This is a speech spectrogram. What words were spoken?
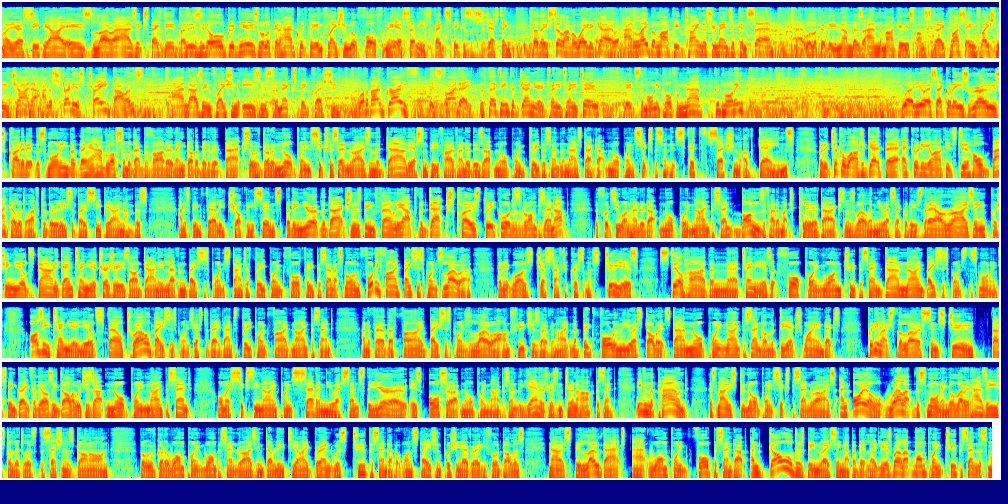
Well, US CPI is lower as expected, but is it all good news? We'll look at how quickly inflation will fall from here. Certainly, Fed speakers are suggesting that they still have a way to go, and labour market tightness remains a concern. Uh, we'll look at the numbers and the market response today, plus inflation in China and Australia's trade balance. And as inflation eases, the next big question what about growth? It's Friday, the 13th of January, 2022. It's the morning call from NAB. Good morning. Well, US equities rose quite a bit this morning, but they have lost some of that bravado, then got a bit of it back. So we've got a 0.6% rise in the Dow. The S&P 500 is up 0.3%. The Nasdaq up 0.6%. It's fifth session of gains, but it took a while to get there. Equity markets did hold back a little after the release of those CPI numbers, and it's been fairly choppy since. But in Europe, the direction has been firmly up. The DAX closed three quarters of 1% up. The FTSE 100 up 0.9%. Bonds have had a much clearer direction as well than US equities. They are rising, pushing yields down again. 10 year treasuries are down 11 basis points, down to 3.43%. That's more than 45 basis points lower than it was just after Christmas. Two years still higher than uh, 10 years at 4.12%, down 9 basis points this morning. Aussie 10 year yields fell 12 basis points yesterday, down to 3.59%, and a further 5 basis points lower on futures overnight, and a big fall in the US dollar. It's down 0.9% on the DXY index, pretty much the lowest since June. That's been great for the Aussie dollar, which is up 0.9%, almost 69.7 US cents. The euro is also up 0.9%. The yen has risen 2.5%. Even the pound has managed to 0.6% rise. And oil well up this morning, although it has eased a little as the session has gone on. But we've got a 1.1% rise in WTI. Brent was 2% up at one stage and pushing over $84. Now it's below that at 1.4% up. And gold has been racing up a bit lately as well, up 1.2% this morning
